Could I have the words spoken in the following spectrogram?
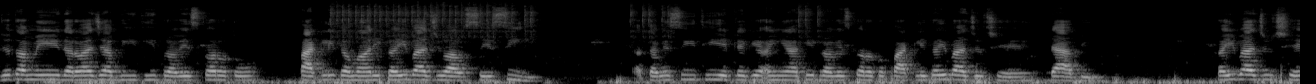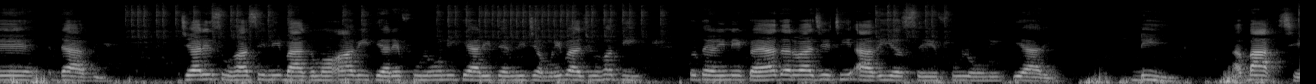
જો તમે દરવાજા બીથી પ્રવેશ કરો તો પાટલી તમારી કઈ બાજુ આવશે? સી. તમે સીથી એટલે કે અહીંયાથી પ્રવેશ કરો તો પાટલી કઈ બાજુ છે? ડાબી. કઈ બાજુ છે? ડાબી. જ્યારે સુહાસીની બાગમાં આવી ત્યારે ફૂલોની ક્યારી તેમની જમણી બાજુ હતી, તો તેણીને કયા દરવાજેથી આવી હશે ફૂલોની ક્યારી? ડી. આ બાગ છે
